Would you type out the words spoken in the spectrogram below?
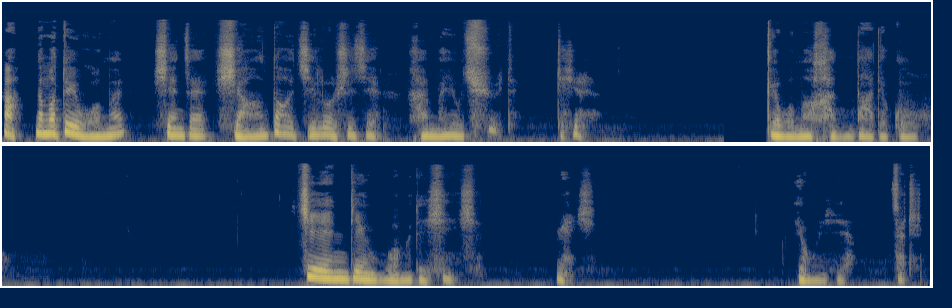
啊，那么对我们现在想到极乐世界还没有去的这些人，给我们很大的鼓舞，坚定我们的信心、愿心、用意在这里。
